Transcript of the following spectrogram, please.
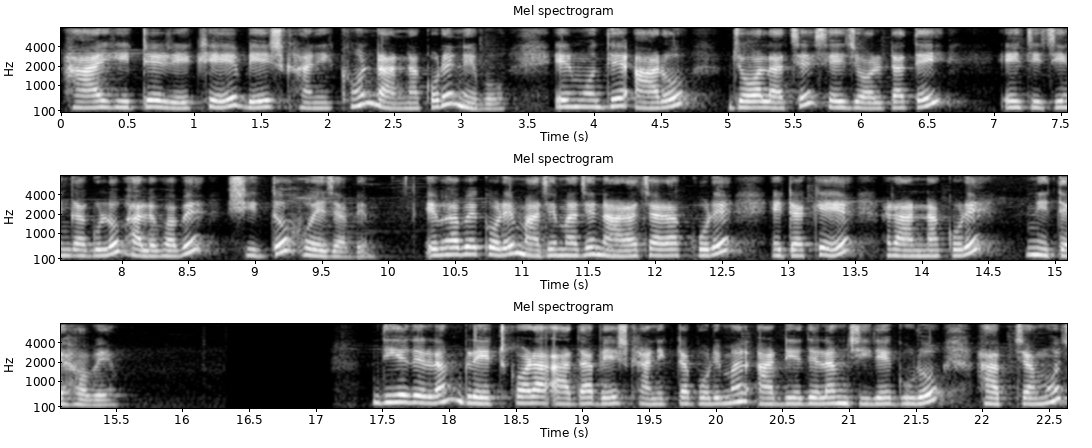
হাই হিটে রেখে বেশ খানিক্ষণ রান্না করে নেব। এর মধ্যে আরও জল আছে, সেই জলটাতেই এই চিচিঙ্গাগুলো ভালোভাবে সিদ্ধ হয়ে যাবে। এভাবে করে মাঝে মাঝে নাড়াচাড়া করে এটাকে রান্না করে নিতে হবে। দিয়ে দিলাম গ্রেট করা আদা বেশ খানিকটা পরিমাণ, আর দিয়ে দিলাম জিরে গুঁড়ো হাফ চামচ,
